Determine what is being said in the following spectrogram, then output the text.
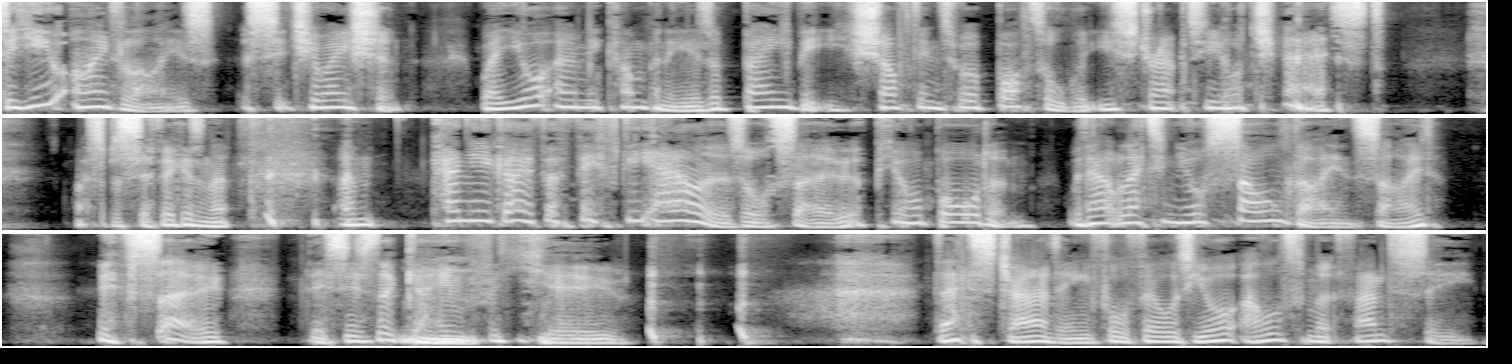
Do you idolize a situation where your only company is a baby shoved into a bottle that you strap to your chest? Quite specific, isn't it? Um, can you go for 50 hours or so of pure boredom without letting your soul die inside? If so, this is the game for you. Death Stranding fulfills your ultimate fantasy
